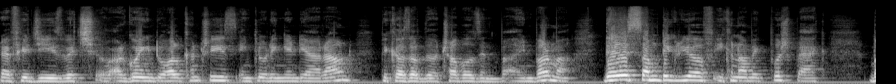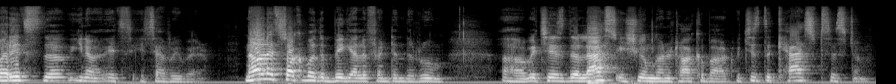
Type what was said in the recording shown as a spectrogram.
refugees, which are going into all countries, including India, around because of the troubles in in Burma. There is some degree of economic pushback, but it's the you know it's it's everywhere. Now let's talk about the big elephant in the room, uh, which is the last issue I'm going to talk about, which is the caste system.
